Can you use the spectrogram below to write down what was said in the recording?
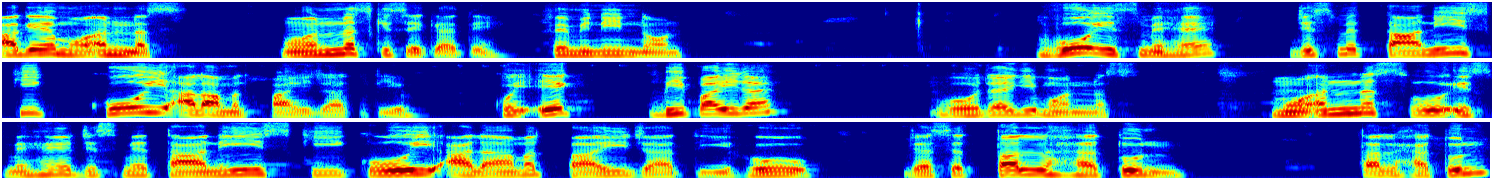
आगे है मुअन्नस। मुअन्नस किसे कहते हैं? फेमिनिन नॉन वो इसमें है जिसमें तानीस की कोई अलामत पाई जाती हो। कोई एक भी पाई जाए, वो हो जाएगी मुअन्नस। मुअन्नस वो इसमें है जिसमें तानीस की कोई अलामत पाई जाती हो। जैसे तलहतुन। तलहतुन,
